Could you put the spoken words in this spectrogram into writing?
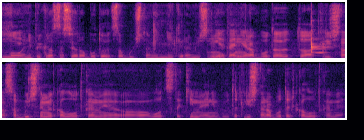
Но е- они прекрасно себе работают с обычными не керамическими Нет, они колодками. работают отлично с обычными колодками, э, вот с такими они будут отлично работать колодками.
